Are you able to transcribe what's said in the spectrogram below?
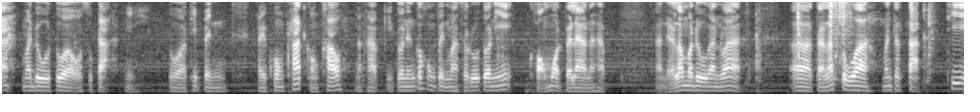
อะมาดูตัวโอซุกะนี่ ตัวที่เป็นไขควงคลัตช์ของเขานะครับ อีกตัวหนึ่งก็คงเป็นมาสรุตัวนี้ของหมดไปแล้วนะครับเดี๋ยวเรามาดูกันว่าแต่ละตัวมันจะตัดที่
